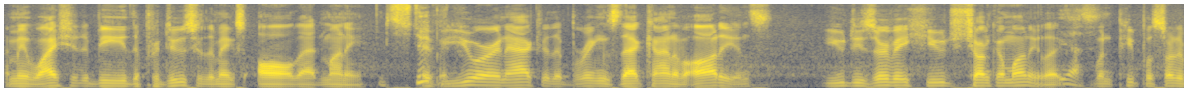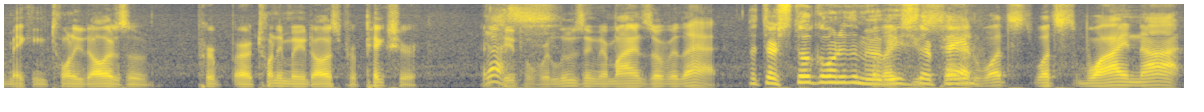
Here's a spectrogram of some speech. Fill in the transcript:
I mean, why should it be the producer that makes all that money? It's stupid. If you are an actor that brings that kind of audience, you deserve a huge chunk of money. Like Yes. when people started making twenty dollars per or twenty million dollars per picture, and Yes. people were losing their minds over that. but they're still going to the like movies. you they're said, paying. what's what's why not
